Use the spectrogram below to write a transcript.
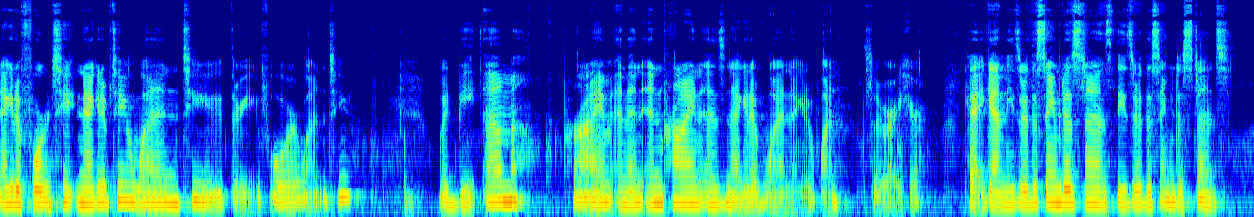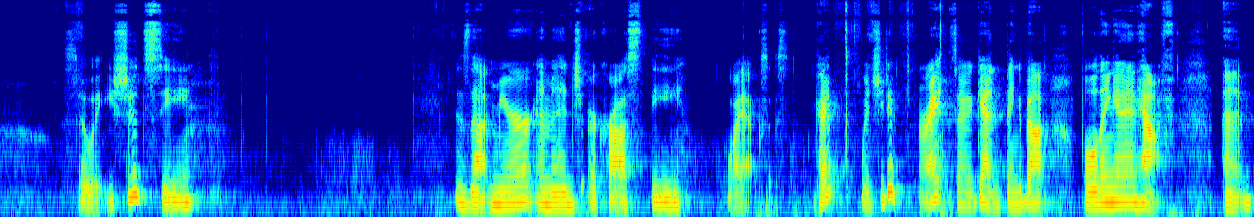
Negative 4, 2, negative 2, 1, 2, 3, 4, 1, 2 would be M prime, and then N prime is negative 1, negative 1. So right here. Okay, again, these are the same distance. These are the same distance. So what you should see is that mirror image across the y-axis, okay? Which you do, all right? So again, think about folding it in half. Um,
